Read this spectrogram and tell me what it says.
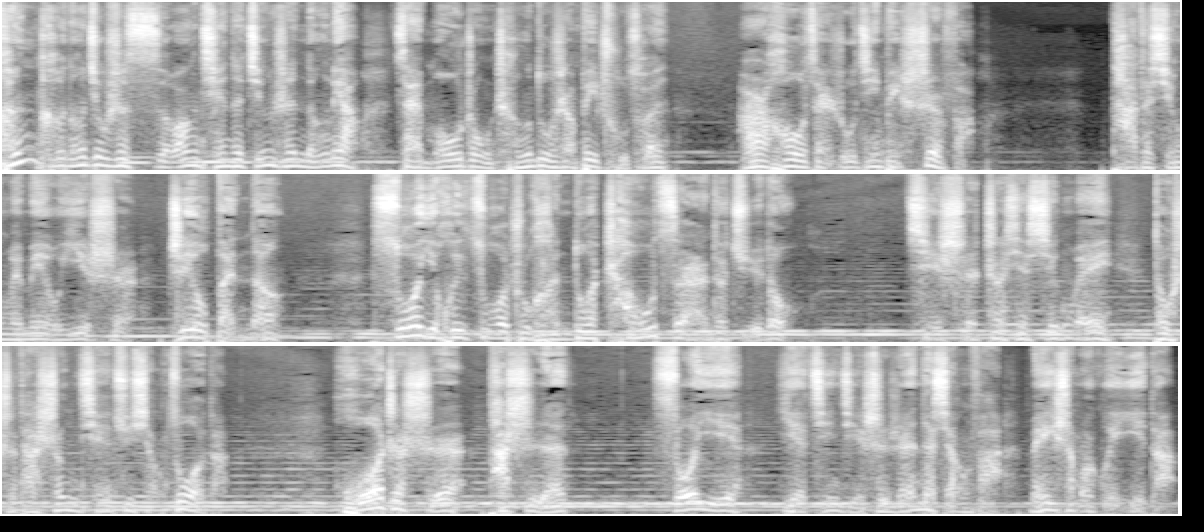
很可能就是死亡前的精神能量在某种程度上被储存，而后在如今被释放。他的行为没有意识，只有本能，所以会做出很多超自然的举动。其实这些行为都是他生前去想做的。活着时他是人，所以也仅仅是人的想法，没什么诡异的。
